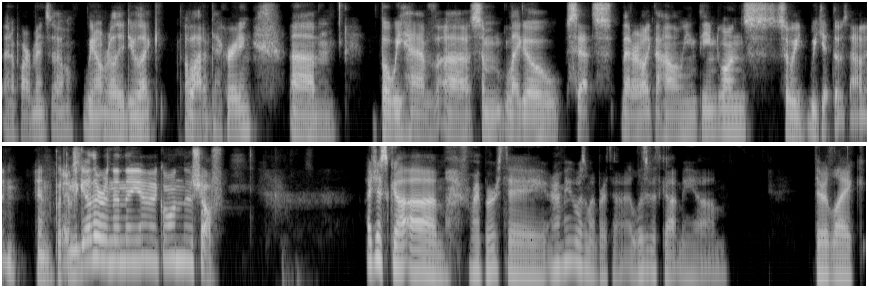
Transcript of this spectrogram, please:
an apartment, so we don't really do like a lot of decorating. Um, but we have uh, some Lego sets that are like the Halloween themed ones, so we we get those out and and put them together, and then they uh, go on the shelf. I just got um for my birthday, or maybe it wasn't my birthday. Elizabeth got me um they're like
